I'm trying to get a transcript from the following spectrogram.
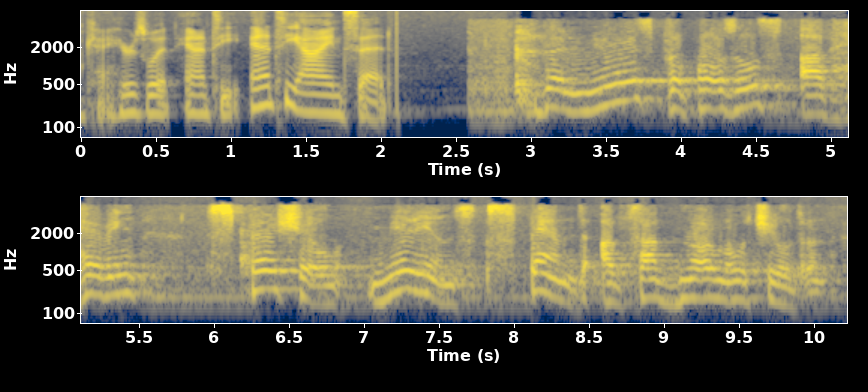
Okay, here's what Auntie, Auntie Ayn said. The newest proposals of having special millions spent on subnormal children.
